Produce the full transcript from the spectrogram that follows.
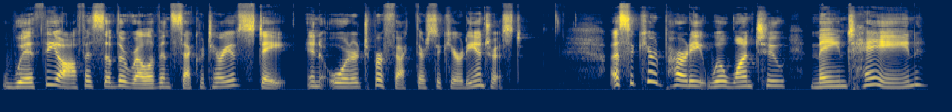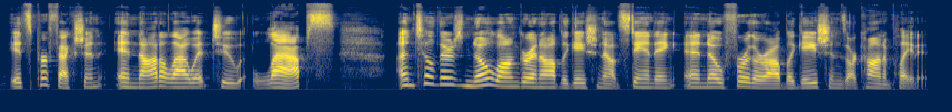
with the office of the relevant Secretary of State in order to perfect their security interest. A secured party will want to maintain its perfection and not allow it to lapse until there's no longer an obligation outstanding and no further obligations are contemplated.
